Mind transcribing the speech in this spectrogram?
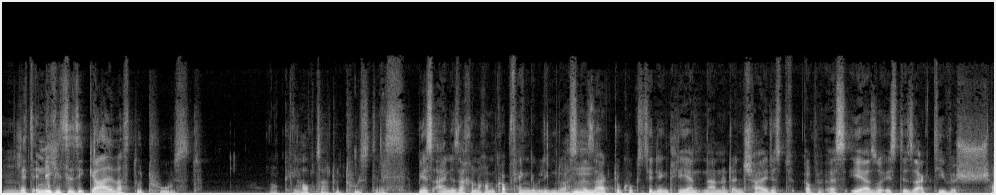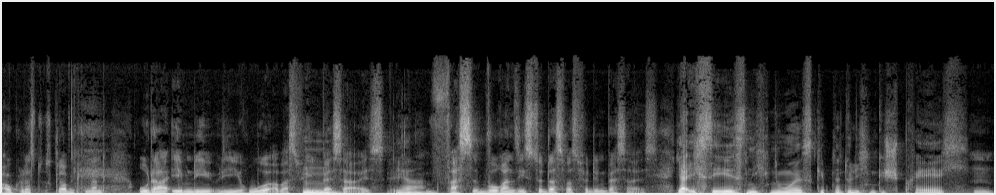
Mhm. Letztendlich ist es egal, was du tust. Okay. Hauptsache, du tust es. Mir ist eine Sache noch im Kopf hängen geblieben. Du hast mhm. gesagt, du guckst dir den Klienten an und entscheidest, ob es eher so ist, diese aktive Schaukel, hast du es, glaube ich, genannt, oder eben die, die Ruhe, was für ihn mhm. besser ist. Ja. Was, woran siehst du das, was für den besser ist? Ja, ich sehe es nicht nur, es gibt natürlich ein Gespräch mhm.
